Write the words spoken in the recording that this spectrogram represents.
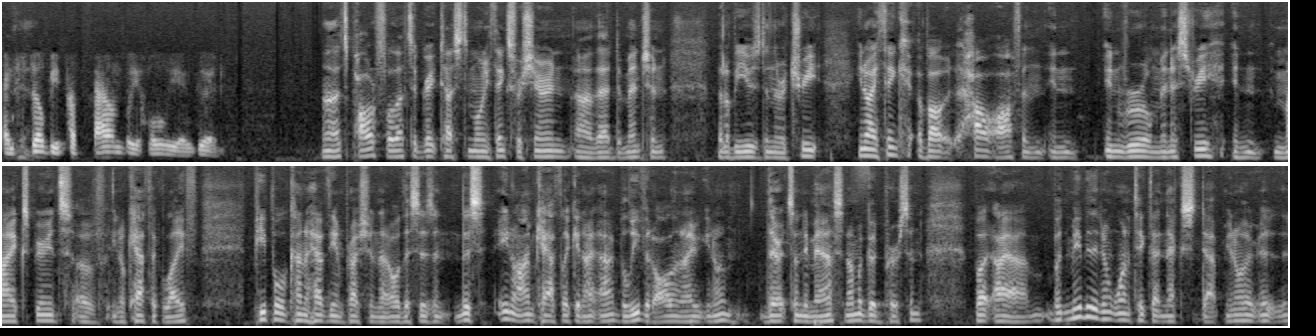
and yeah. still be profoundly holy and good. Uh, that's powerful. That's a great testimony. Thanks for sharing uh, that dimension that'll be used in the retreat. You know, I think about how often in in rural ministry, in my experience of you know Catholic life, people kind of have the impression that oh this isn't this you know I'm Catholic and I, I believe it all and I you know I'm there at Sunday Mass and I'm a good person, but uh, but maybe they don't want to take that next step you know uh,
